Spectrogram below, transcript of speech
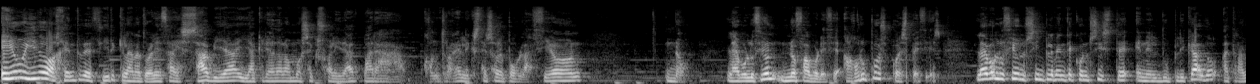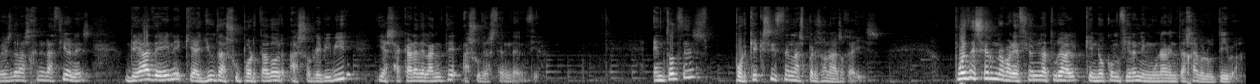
He oído a gente decir que la naturaleza es sabia y ha creado la homosexualidad para controlar el exceso de población, no, la evolución no favorece a grupos o especies. La evolución simplemente consiste en el duplicado a través de las generaciones de ADN que ayuda a su portador a sobrevivir y a sacar adelante a su descendencia. Entonces, ¿por qué existen las personas gays? Puede ser una variación natural que no confiera ninguna ventaja evolutiva,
